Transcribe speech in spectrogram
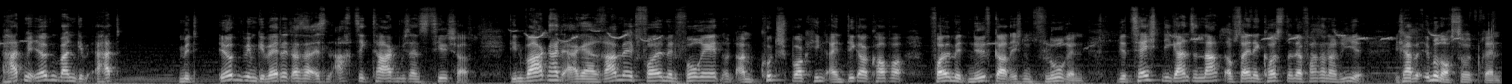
Er hat mir irgendwann, er hat mit irgendwem gewettet, dass er es in 80 Tagen bis ans Ziel schafft. Den Wagen hat er gerammelt voll mit Vorräten und am Kutschbock hing ein dicker Koffer voll mit nilfgaardischen Floren. Wir zechten die ganze Nacht auf seine Kosten in der Fasanerie. Ich habe immer noch Sodbrennen.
